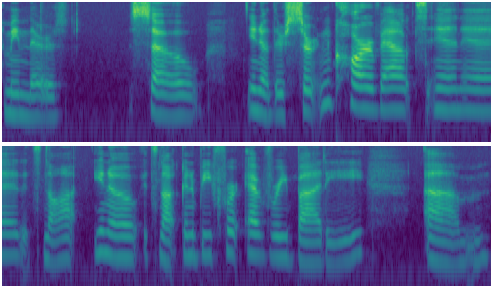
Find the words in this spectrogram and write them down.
I mean, there's so you know there's certain carve outs in it it's not you know it's not going to be for everybody um,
